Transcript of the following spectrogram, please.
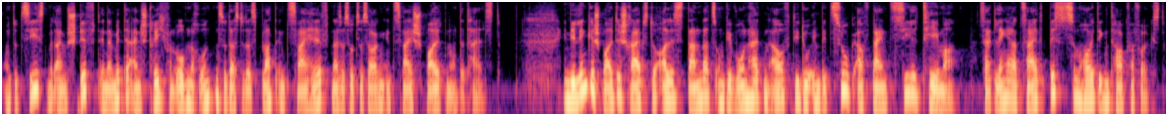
und du ziehst mit einem Stift in der Mitte einen Strich von oben nach unten, sodass du das Blatt in zwei Hälften, also sozusagen in zwei Spalten unterteilst. In die linke Spalte schreibst du alle Standards und Gewohnheiten auf, die du in Bezug auf dein Zielthema seit längerer Zeit bis zum heutigen Tag verfolgst.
